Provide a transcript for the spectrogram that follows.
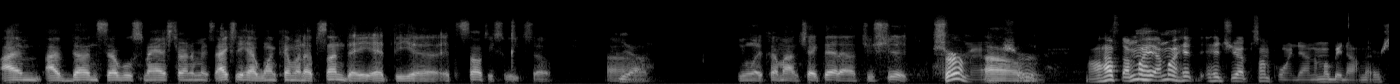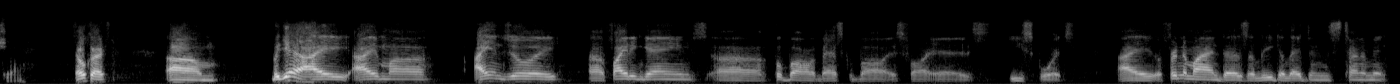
I'm I've done several Smash tournaments. I actually have one coming up Sunday at the uh, at the Salty Suite. So, uh, Yeah. you want to come out and check that out? You should. Sure, man. Um, sure. I'll have to. I'm gonna. I'm gonna hit hit you up at some point down. I'm gonna be down there. So. Okay. Um, but yeah, I I'm uh, I enjoy uh, fighting games, uh, football and basketball as far as esports. I a friend of mine does a League of Legends tournament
